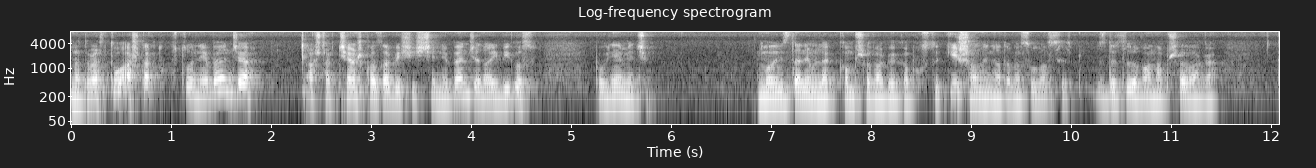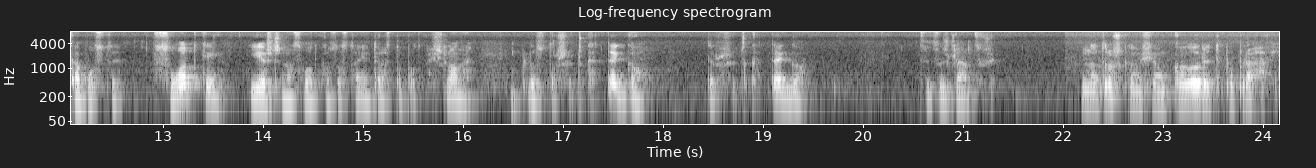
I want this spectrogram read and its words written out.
Natomiast tu aż tak tłusto nie będzie, aż tak ciężko zawiesiście nie będzie. No i bigos powinien mieć moim zdaniem lekką przewagę kapusty kiszonej, natomiast u nas jest zdecydowana przewaga kapusty słodkiej i jeszcze na słodko zostanie teraz to podkreślone. Plus troszeczkę tego, troszeczkę tego. Cycuś glancuś. No troszkę się koloryt poprawił.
